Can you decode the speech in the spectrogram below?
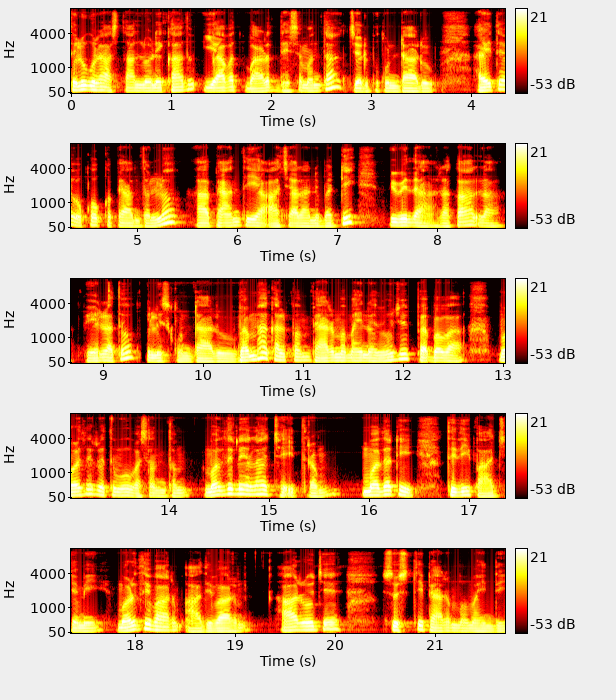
తెలుగు రాష్ట్రాల్లోనే కాదు యావత్ భారతదేశమంతా జరుపుకుంటారు అయితే ఒక్కొక్క ప్రాంతంలో ఆ ప్రాంతీయ ఆచారాన్ని బట్టి వివిధ రకాల పేర్లతో పిలుచుకుంటారు బ్రహ్మకల్పం ప్రారంభమైన రోజు ప్రభవ మొదటి ఋతువు వసంతం మొదటి నెల చైత్రం మొదటి తిది పాడ్యమి మొదటి వారం ఆదివారం. ఆ రోజే సృష్టి ప్రారంభమైంది.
